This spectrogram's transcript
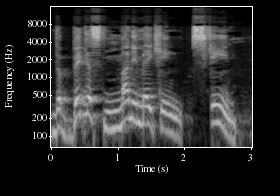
the biggest money making scheme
